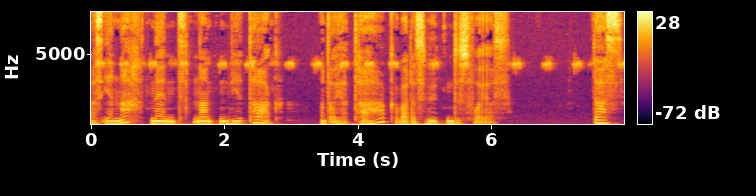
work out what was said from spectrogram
Was ihr Nacht nennt, nannten wir Tag, und euer Tag war das Wüten des Feuers. Das,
